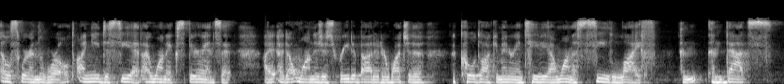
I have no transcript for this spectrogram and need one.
elsewhere in the world. I need to see it. I want to experience it. I, I don't want to just read about it or watch a, a cool documentary on TV. I want to see life. And, and that's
